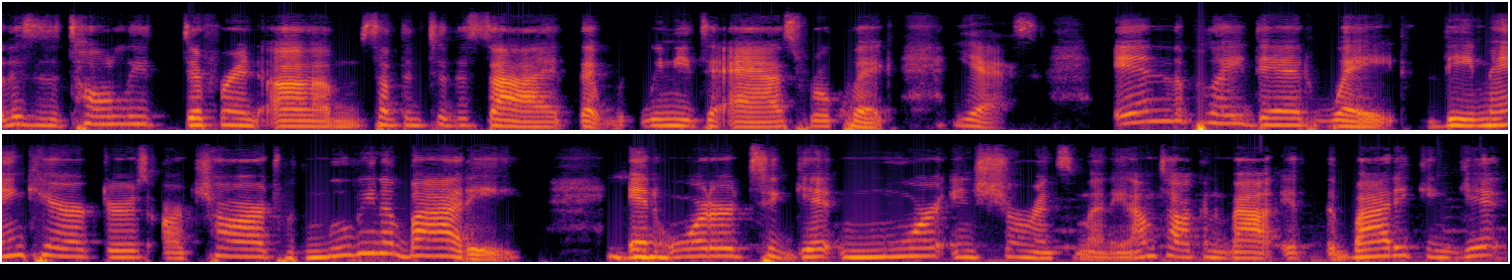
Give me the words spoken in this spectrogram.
This is a totally different um, something to the side that we need to ask real quick. Yes, in the play Dead Weight, the main characters are charged with moving a body in mm-hmm. order to get more insurance money. And I'm talking about if the body can get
